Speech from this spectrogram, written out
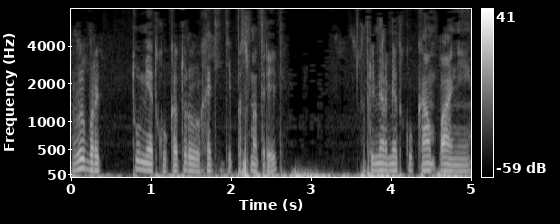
выбрать ту метку, которую вы хотите посмотреть, например, метку компании,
